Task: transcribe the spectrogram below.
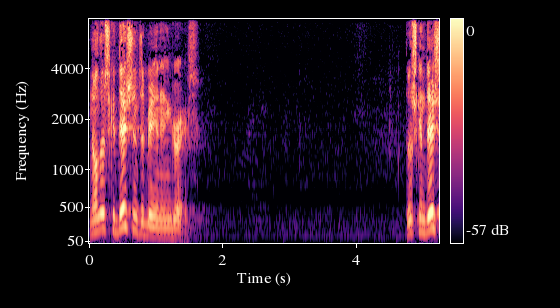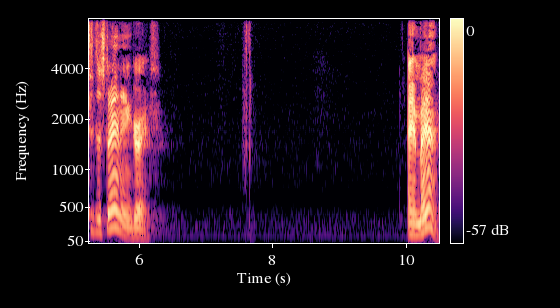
No, there's conditions to being in grace. There's conditions to staying in grace. Amen.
